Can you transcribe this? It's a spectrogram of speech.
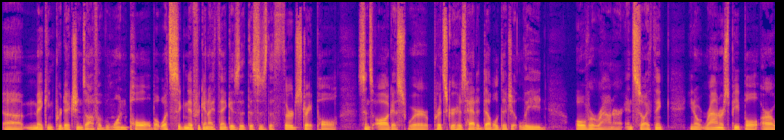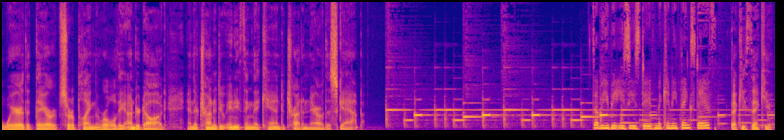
uh, making predictions off of one poll. But what's significant, I think, is that this is the third straight poll since August where Pritzker has had a double digit lead over Rauner. And so I think, you know, Rauner's people are aware that they are sort of playing the role of the underdog and they're trying to do anything they can to try to narrow this gap. WBEZ's Dave McKinney. Thanks, Dave. Becky, thank you.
